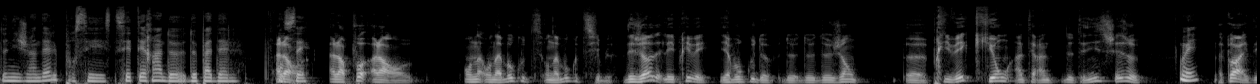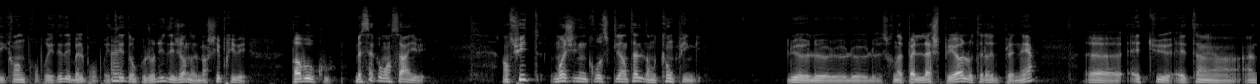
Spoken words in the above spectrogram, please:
Denis Joindel, pour ces, ces terrains de, de padel? Alors, alors, pour, alors on, a, on, a beaucoup de, on a beaucoup de cibles. Déjà, les privés. Il y a beaucoup de, de, de gens euh, privés qui ont un terrain de tennis chez eux. Oui. D'accord? Avec des grandes propriétés, des belles propriétés. Ouais. Donc aujourd'hui, déjà, on a le marché privé. Pas beaucoup, mais ça commence à arriver. Ensuite, moi, j'ai une grosse clientèle dans le camping. Le, le, le, ce qu'on appelle l'HPA, l'hôtellerie de plein air, euh, est, est un, un,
